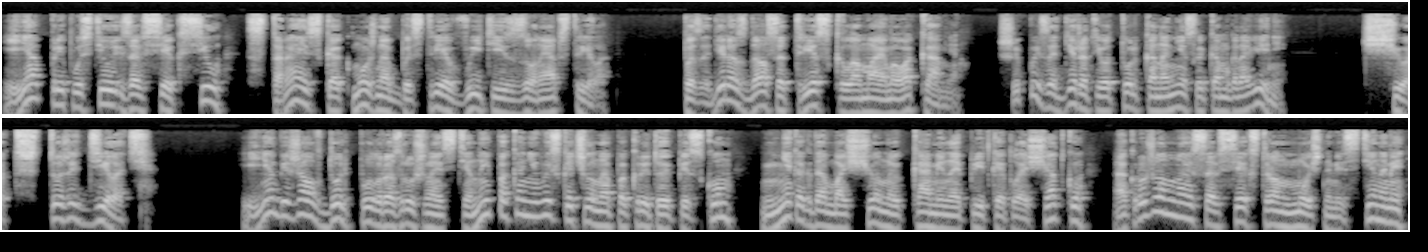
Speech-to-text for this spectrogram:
я припустил изо всех сил, стараясь как можно быстрее выйти из зоны обстрела. Позади раздался треск ломаемого камня. Шипы задержат его только на несколько мгновений. Черт, что же делать? Я бежал вдоль полуразрушенной стены, пока не выскочил на покрытую песком, некогда мощенную каменной плиткой площадку, окруженную со всех сторон мощными стенами,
